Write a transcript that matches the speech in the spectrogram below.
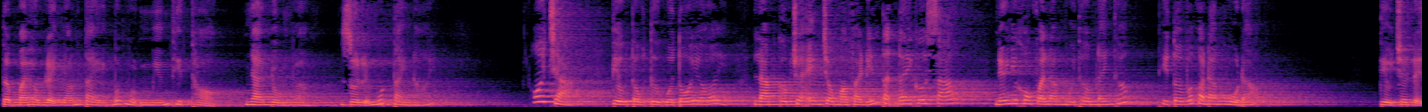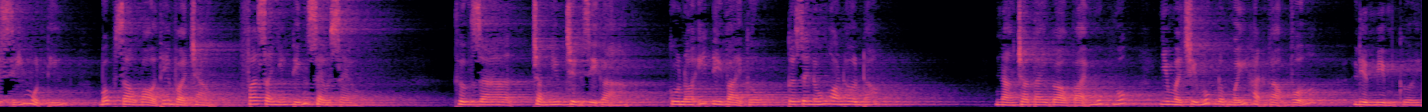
Tập mai hồng lại nhón tay bớt một miếng thịt thỏ, nhai nhồm nhoàng, rồi lại mút tay nói. Ôi chà, tiểu tộc tử của tôi ơi làm cơm cho em chồng mà phải đến tận đây cơ sao? Nếu như không phải là mùi thơm đánh thức, thì tôi vẫn còn đang ngủ đó. Tiểu chân lại xí một tiếng, bốc rau bỏ thêm vào chảo, phát ra những tiếng xèo xèo. Thực ra, chẳng nghiêm chỉnh gì cả. Cô nói ít đi vài câu, tôi sẽ nấu ngon hơn đó. Nàng cho tay vào vải múc múc, nhưng mà chỉ múc được mấy hạt gạo vỡ, liền mỉm cười.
